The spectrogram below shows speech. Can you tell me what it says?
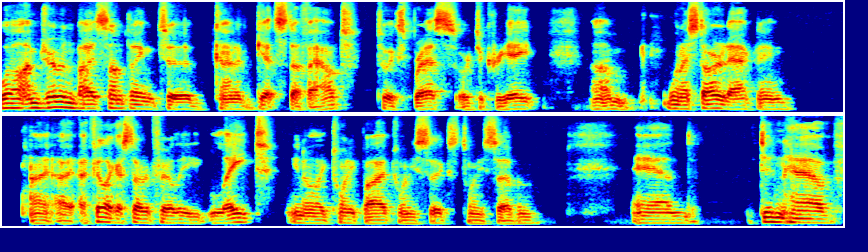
Well, I'm driven by something to kind of get stuff out, to express, or to create. Um, when I started acting, I, I, I, feel like I started fairly late, you know, like 25, 26, 27, and didn't have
